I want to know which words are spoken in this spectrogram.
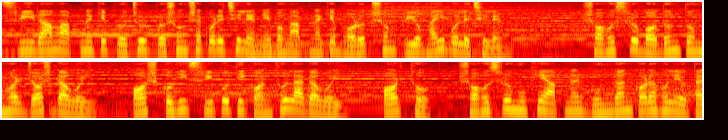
শ্রীরাম আপনাকে প্রচুর প্রশংসা করেছিলেন এবং আপনাকে ভরতসম প্রিয় ভাই বলেছিলেন। সহস্র বদন তোমহর যশ গাওই অসকহি শ্রীপতি কণ্ঠ লাগাওই। অর্থ সহস্র মুখে আপনার গুণগান করা হলেও তা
